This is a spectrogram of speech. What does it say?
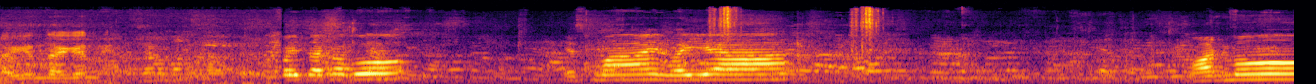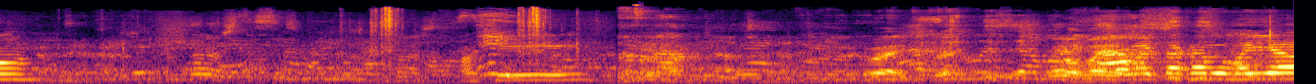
থাকেন থাকেন ভাই তাকাবো ইসমাইল ভাইয়া ওয়ান মোর হাসি সবাই তাকাবো ভাইয়া।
